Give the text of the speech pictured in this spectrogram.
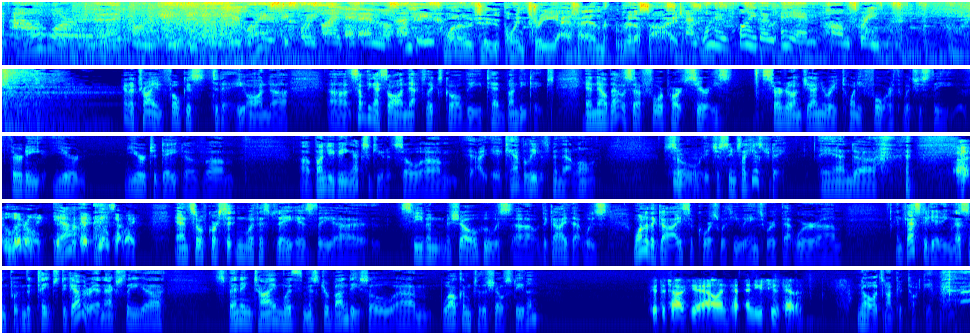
and Al Warren. Heard on KCAA 106.5 FM Los Angeles 102.3 FM Riverside. and 1050 AM Palm Springs. I'm going to try and focus today on uh, uh, something I saw on Netflix called the Ted Bundy tapes. And now that was a four part series. Started on January 24th, which is the 30 year year to date of um, uh, Bundy being executed. So um, I, I can't believe it's been that long. So it just seems like yesterday. And uh, Uh, literally. Yeah. It feels that way. And so, of course, sitting with us today is the uh, Stephen Michaud, who was uh, the guy that was one of the guys, of course, with Hugh Aynesworth, that were um, investigating this and putting the tapes together and actually uh, spending time with Mr. Bundy. So, um, welcome to the show, Stephen. Good to talk to you, Al, and and you too, Kevin. No, it's not good to talk to you.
